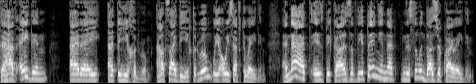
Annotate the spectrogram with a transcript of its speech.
to have Adim at a at the yichud room. Outside the yichud room, we always have to edim, and that is because of the opinion that nisuin does require edim.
